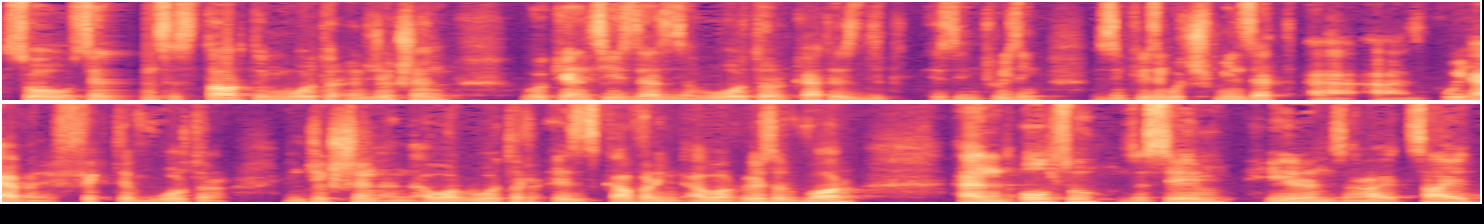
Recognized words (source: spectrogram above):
So since starting water injection, we can see that the water cut is, is increasing, is increasing, which means that uh, we have an effective water injection and our water is covering our reservoir. And also the same here on the right side,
